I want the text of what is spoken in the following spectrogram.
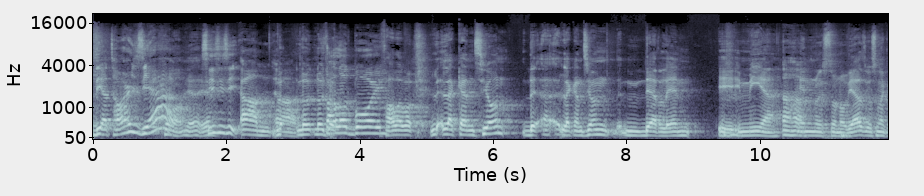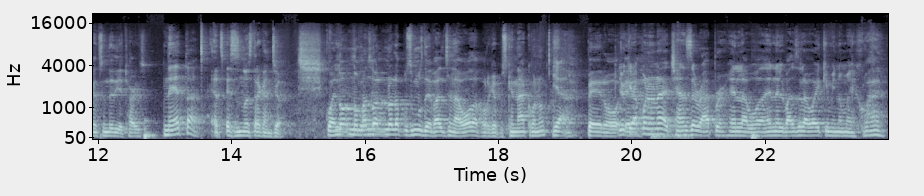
The Ataris, yeah. Come on, yeah, yeah. Sí, sí, sí. Um, No, uh, no, no, Fall Out Boy. Follow up. La, la canción de ah, la canción de Arlene y, y mía en nuestro noviazgo es una canción de The Ataris. Neta. Es- Esa es nuestra canción. ¿Cuál No, no, la pusimos de vals en la boda porque pues que naco, ¿no? Yeah. Pero Yo quería poner una de Chance the Rapper en la boda, en el vals de la boda y Kimi no me dejó. ¿Cuál?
